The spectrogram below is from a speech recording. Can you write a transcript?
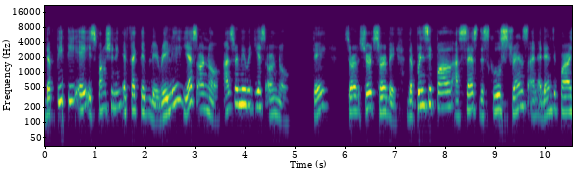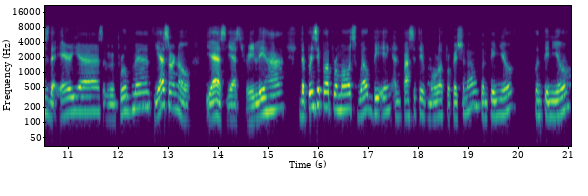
The PTA is functioning effectively. Really? Yes or no? Answer me with yes or no. Okay? Short survey. The principal assess the school's strengths and identifies the areas of improvement. Yes or no? Yes, yes, really, huh? The principal promotes well-being and positive moral professional. Continue, continue.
